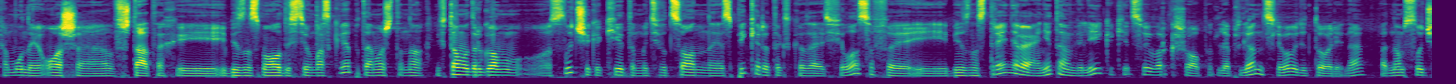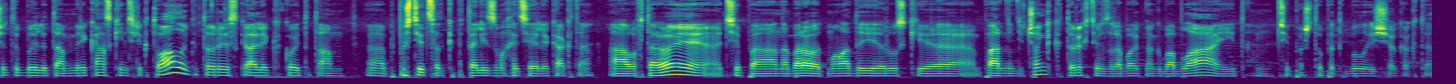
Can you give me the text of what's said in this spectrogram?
коммуной Оша в Штатах и, и бизнес-молодостью в Москве, потому что, ну, и в том и другом случае какие-то мотивационные спикеры, так сказать, философы и бизнес-тренеры, они там вели какие-то свои воркшопы для определенной целевой аудитории, да. В одном случае это были там американские интеллектуалы, которые искали какой-то там Э, попуститься от капитализма хотели как-то. А во второй, типа, наоборот, молодые русские парни и девчонки, которые хотели заработать много бабла и там, типа, чтобы это было еще как-то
